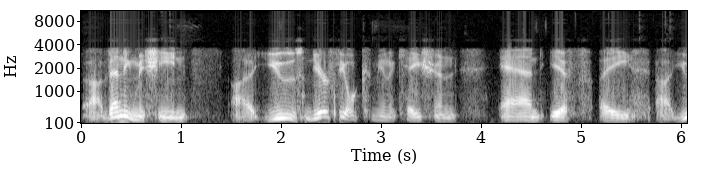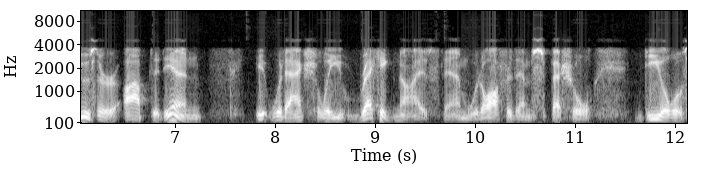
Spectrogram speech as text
uh, vending machine uh, used near field communication, and if a uh, user opted in, it would actually recognize them, would offer them special deals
